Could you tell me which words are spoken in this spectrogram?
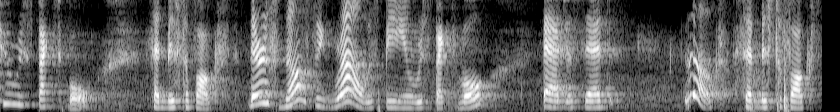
too respectable, said Mr. Fox. There is nothing wrong with being respectable, Badger said. Look, said Mr. Fox.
